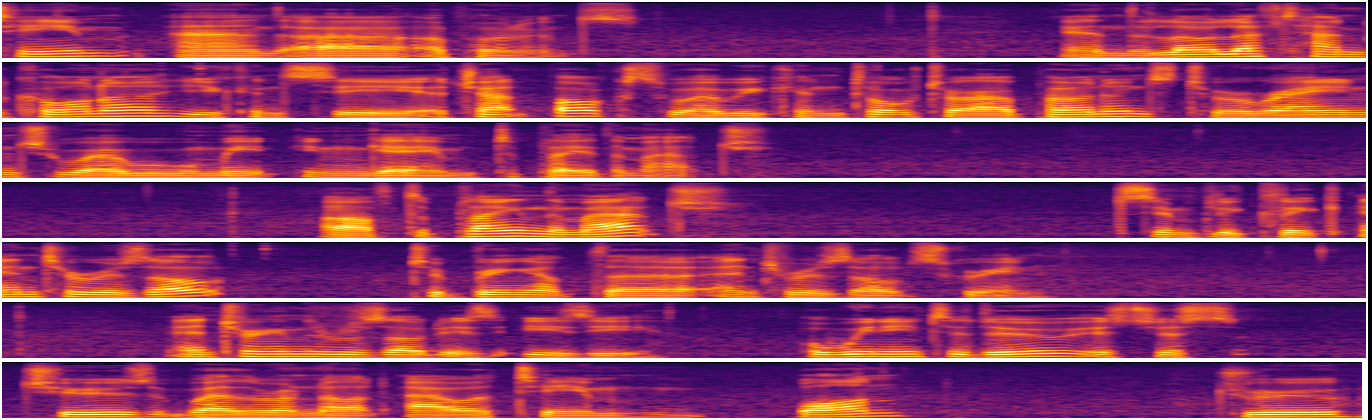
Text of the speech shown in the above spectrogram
team and our opponents. In the lower left hand corner, you can see a chat box where we can talk to our opponents to arrange where we will meet in game to play the match. After playing the match, simply click enter result to bring up the enter result screen. Entering the result is easy. All we need to do is just choose whether or not our team won, drew,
